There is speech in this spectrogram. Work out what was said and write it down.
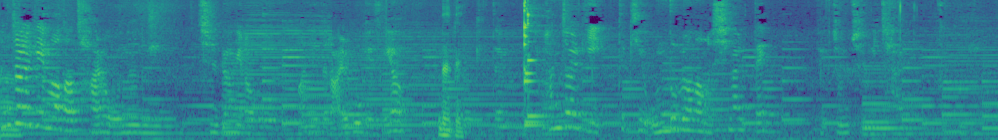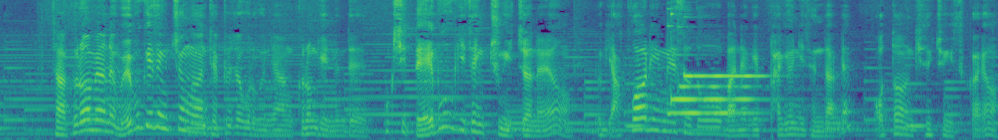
환절기마다 잘 오는 질병이라고 많이들 알고 계세요. 네네. 그렇기 때문에 환절기 특히 온도 변화가 심할 때 백점충이 잘 붙고요. 자, 그러면은 외부 기생충은 대표적으로 그냥 그런 게 있는데 혹시 내부 기생충 있잖아요. 여기 아쿠아리움에서도 만약에 발견이 된다면 어떤 기생충이 있을까요?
